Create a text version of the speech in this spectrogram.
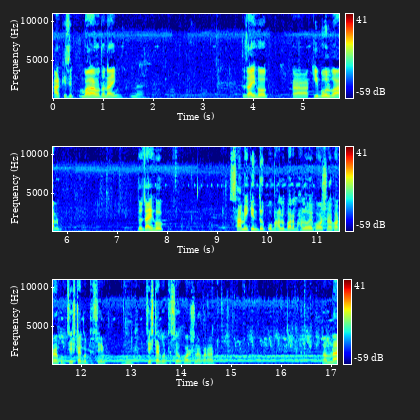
আর কিছু বলার মতো নাই। তো যাই হোক কি বলব আর? তো যাই হোক স্বামী কিন্তু ভালো পার- ভালোভাবে পড়াশোনা করার খুব চেষ্টা করতেছে। চেষ্টা করতেছে ও পড়াশোনা করার। তো আমরা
